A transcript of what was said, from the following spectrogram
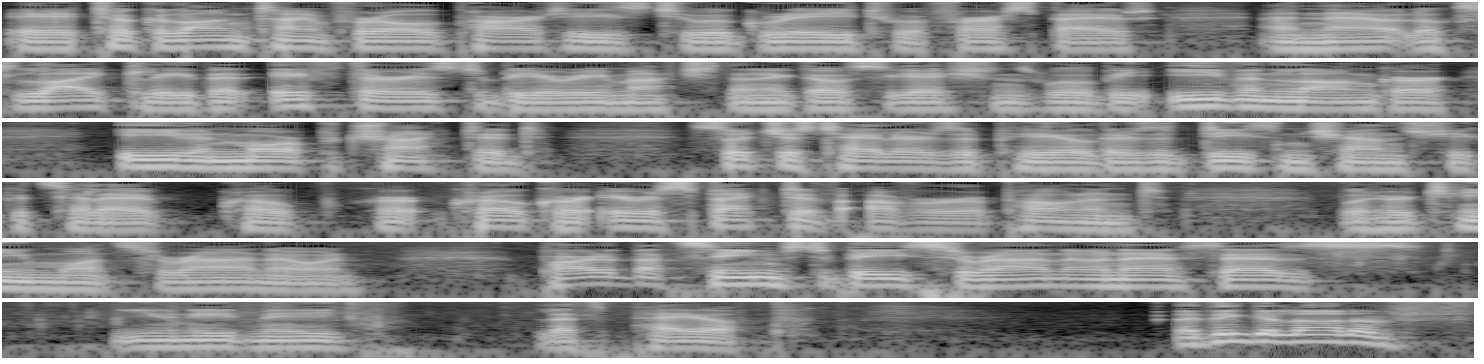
It took a long time for all parties to agree to a first bout, and now it looks likely that if there is to be a rematch, the negotiations will be even longer, even more protracted. Such as Taylor's appeal, there's a decent chance she could sell out Croker, irrespective of her opponent, but her team wants Serrano. And part of that seems to be Serrano now says, You need me, let's pay up. I think a lot of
